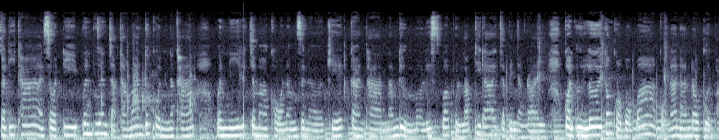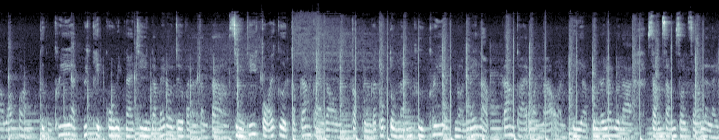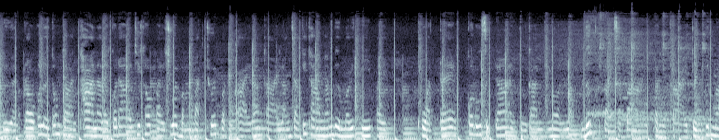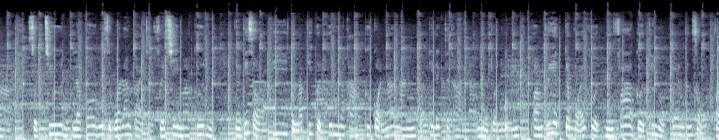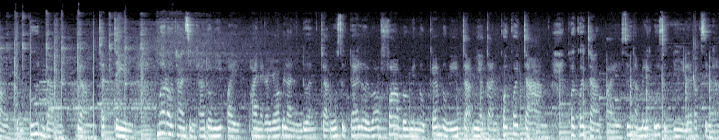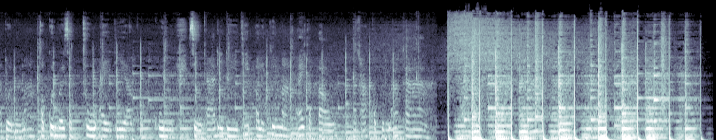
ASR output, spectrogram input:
สวัสดีค่ะ สวัสดีเพื่อนๆจากทางบ้านทุกคนนะคะ วันนี้เล็กจะมาขอนำเสนอเคสการทานน้ำดื่มเมอริสว่าผลลัพธ์ที่ได้จะเป็นอย่างไร ก่อนอื่นเลยต้องขอบอกว่าก่อนหน้านั้นเราเกิดภาวะความตึงเครียด วิกฤตโควิด -19 ทำให้เราเจอปัญหาต่างๆ สิ่งที่ก่อให้เกิดกับร่างกายเรา กับผลกระทบตรงนั้นคือเครียดนอนไม่หลับร่างกายอ่อนล้าอ่อนเพลียเป็นระยะเวลา ซ้ำๆซ้อนๆหลาย ๆ เดือน เราก็เลยต้องการทานอะไรก็ได้ที่เข้าไปช่วยบำบัดช่วยผ่อนคลายร่างกาย หลังจากที่ทานน้ำดื่มมะริดนี้ไปขวดแรกก็รู้สึกได้ถึงการนอนหลับลึกหลับสบายผ่อนคลายตื่นขึ้นมา สดชื่น แล้วก็รู้สึกว่าร่างกายจะเฟรชชี่มากขึ้น อย่างที่สองที่ผลลัพธ์ที่เกิดขึ้นนะคะ คือก่อนหน้านั้นก่อน ที่เล็กจะทานน้ำหนึ่งตัวนี้ ความเครียดจะก่อให้เกิดมีฝ้าเกิดที่โหนกแก้มทั้งสองฝั่งเป็นปื้นดำอย่างชัดเจน เมื่อเราทานสินค้าตัวนี้ไปภายในระยะเวลาหนึ่งเดือน จะรู้สึกได้เลยว่าฝ้าบริเวณโหนกแก้มตรงนี้จะมีอาการค่อยๆจาง ค่อยๆจางไป ซึ่งทำให้เล็กรู้สึกดีและรักสินค้าตัวนี้มาก ขอบคุณบริษัท True Idea ขอบคุณสินค้าดีๆ ที่ผลิตขึ้นมาให้กับเรานะคะ ขอบคุณมาก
